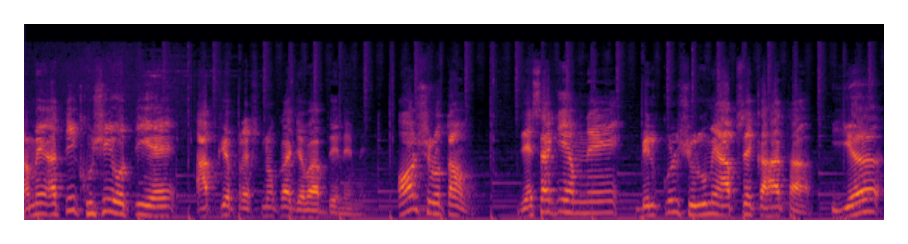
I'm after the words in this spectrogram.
हमें अति खुशी होती है आपके प्रश्नों का जवाब देने में। और श्रोताओं, जैसा कि हमने बिल्कुल शुरू में आपसे कहा था, यह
